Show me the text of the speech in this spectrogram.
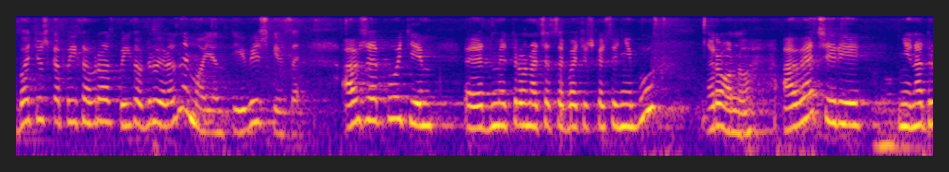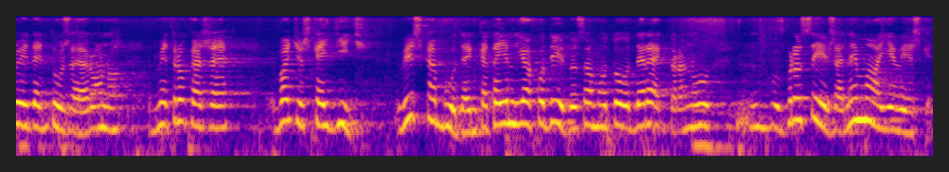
Батюшка поїхав раз, поїхав другий раз, немає тієї вишки, все. А вже потім е, Дмитро, наче це батюшка сьогодні був рано, а ввечері, ні, на другий день теж рано, Дмитро каже, батюшка, йдіть. Вишка буде. Він каже, я ходив до самого того директора, ну проси вже, немає вишки.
